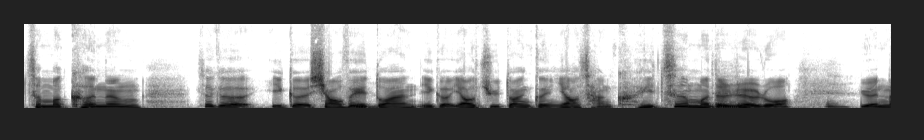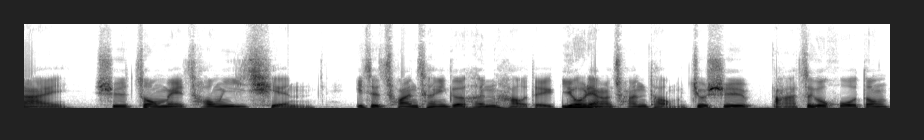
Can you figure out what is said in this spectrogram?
怎么可能？这个一个消费端、一个药局端跟药厂可以这么的热络，原来是中美从以前一直传承一个很好的优良的传统，就是把这个活动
